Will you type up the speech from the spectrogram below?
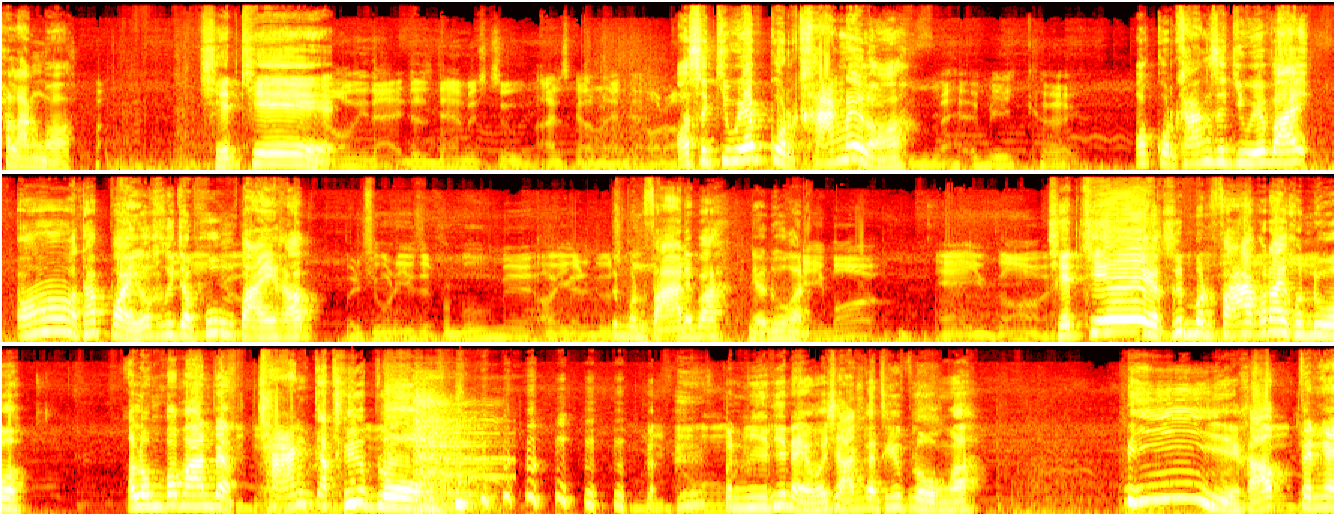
พลังเหรอ เชดเค Not only that, it does damage too. I just gotta land that. Hold on. อ๋อสกิลเวฟกดค้างได้เหรอ Let me cook. อ๋อกดค้างสกิลเวฟไว้อ๋อถ้าปล่อยก็คือจะพุ่งไปครับ But if you want to use it for movement, all you gotta do ขึ้ is นบน hold ฟ้าได้ปะเดี๋ยวดูก่อน aim up, and you gone. เช็ดเคขึ้นบนฟ้าก็ได้คนดู อารมณ์ประมาณแบบช้างกระทืบโลง When you don't hold มันมี it, ที่ไหนว่าช้างกระทืบโลงวะนี่ครับ เป็นไง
